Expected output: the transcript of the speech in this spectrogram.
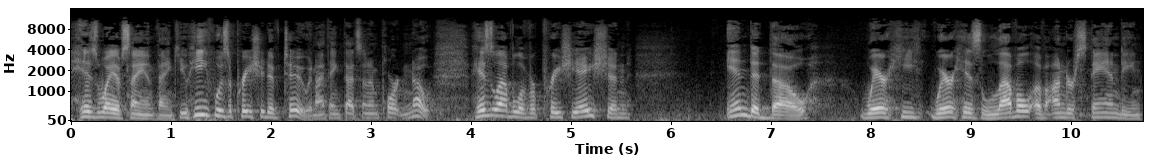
his way of saying thank you, he was appreciative too, and I think that's an important note. His level of appreciation ended, though, where, he, where his level of understanding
